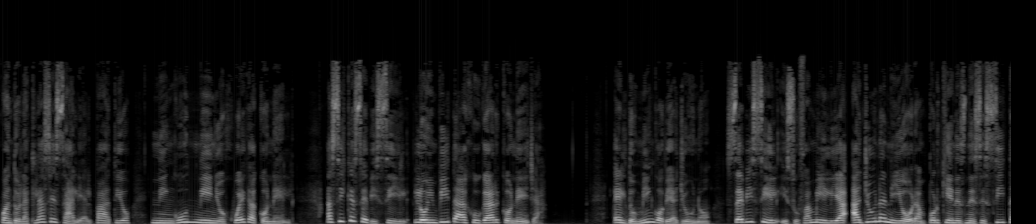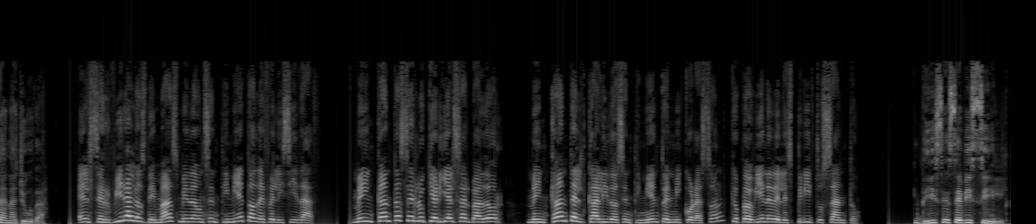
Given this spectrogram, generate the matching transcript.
Cuando la clase sale al patio, ningún niño juega con él, así que Sevisil lo invita a jugar con ella. El domingo de ayuno, Sevisil y su familia ayunan y oran por quienes necesitan ayuda. El servir a los demás me da un sentimiento de felicidad. Me encanta hacer lo que haría el Salvador, me encanta el cálido sentimiento en mi corazón que proviene del Espíritu Santo. Dice Sevisil.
